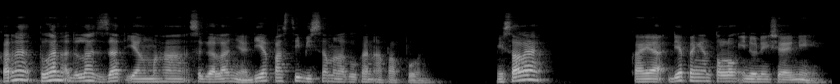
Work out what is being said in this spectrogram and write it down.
Karena Tuhan adalah zat yang maha segalanya. Dia pasti bisa melakukan apa pun. Misalnya, kayak dia pengen tolong Indonesia ini.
